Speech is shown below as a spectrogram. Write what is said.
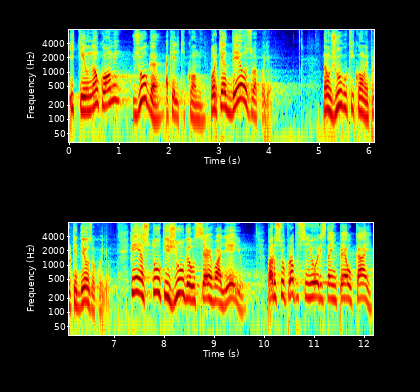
E quem o não come, julga aquele que come, porque Deus o acolheu. Não julga o que come, porque Deus o acolheu. Quem és tu que julga o servo alheio? Para o seu próprio Senhor está em pé ou cai,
